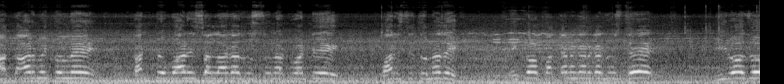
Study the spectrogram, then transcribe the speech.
ఆ కార్మికుల్ని కట్టు బానిసల్లాగా చూస్తున్నటువంటి పరిస్థితి ఉన్నది. ఇంకో పక్కన కనుక చూస్తే ఈరోజు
